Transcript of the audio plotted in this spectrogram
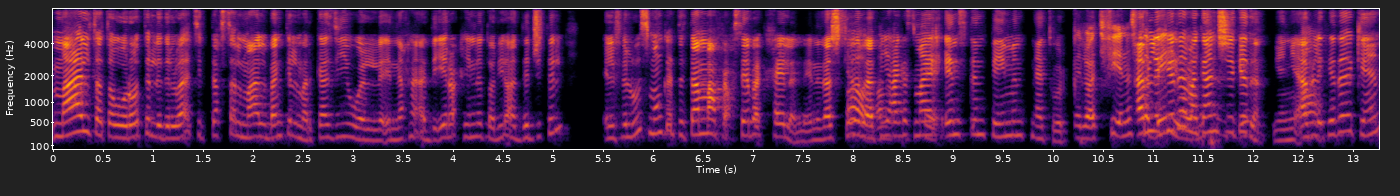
مع التطورات اللي دلوقتي بتحصل مع البنك المركزي وان إحنا قد إيه رايحين لطريقة digital الفلوس ممكن تتجمع في حسابك حالا لأن ده كده آه، بقى في آه، حاجة اسمها. instant payment network دلوقتي في insta قبل كده ما كانش؟ كده يعني قبل آه. كده كان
